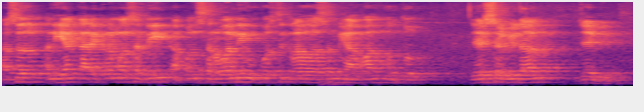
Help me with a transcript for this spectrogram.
असं आणि या कार्यक्रमासाठी आपण सर्वांनी उपस्थित राहावं असं मी आवाहन करतो. जय संविधान जय भीम.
